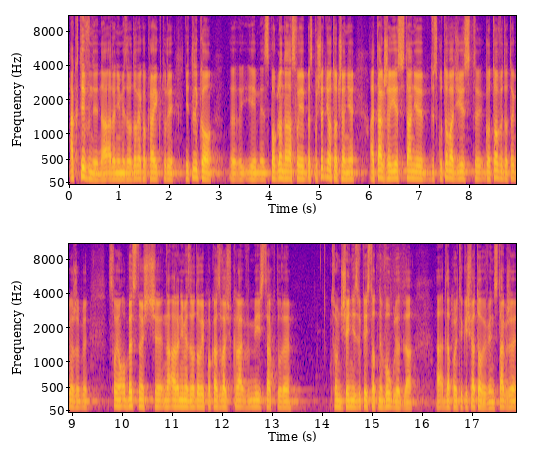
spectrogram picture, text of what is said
aktywny na arenie międzynarodowej, jako kraj, który nie tylko e, spogląda na swoje bezpośrednie otoczenie, ale także jest w stanie dyskutować i jest gotowy do tego, żeby swoją obecność na arenie międzynarodowej pokazywać w, w miejscach, które są dzisiaj niezwykle istotne w ogóle dla, dla polityki światowej. Więc także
